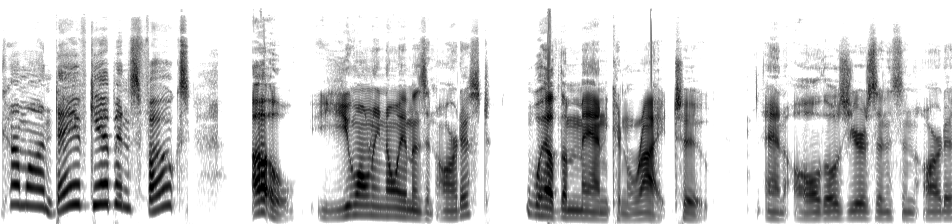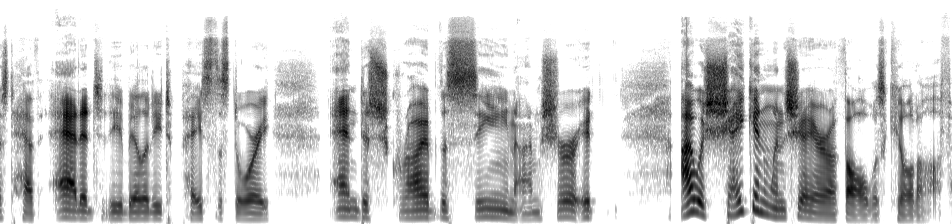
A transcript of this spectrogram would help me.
Come on, Dave Gibbons, folks! Oh, you only know him as an artist? Well, the man can write, too. And all those years as an artist have added to the ability to pace the story and describe the scene. I'm sure it. I was shaken when Shayera Thal was killed off.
